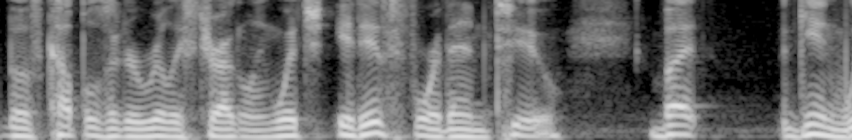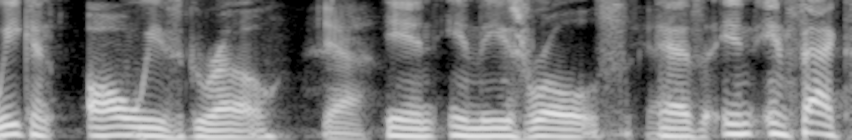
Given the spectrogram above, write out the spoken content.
those couples that are really struggling, which it is for them too. But again, we can always grow Yeah. in in these roles as in in fact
